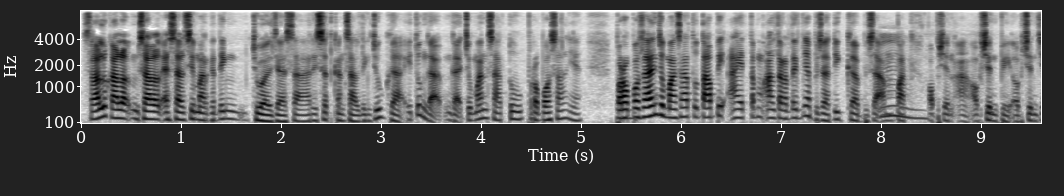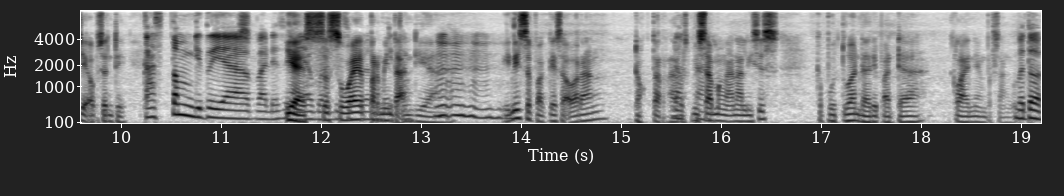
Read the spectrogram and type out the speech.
Selalu kalau misal SLC marketing jual jasa riset consulting juga itu nggak nggak cuma satu proposalnya. Proposalnya cuma satu tapi item alternatifnya bisa tiga, bisa Hmm. empat. Option A, option B, option C, option D. Custom gitu ya pada saya. Yes, boleh sesuai permintaan gitu. dia. Hmm, hmm. Ini sebagai seorang dokter harus Dokter. bisa menganalisis kebutuhan daripada klien yang bersangkutan. Betul.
